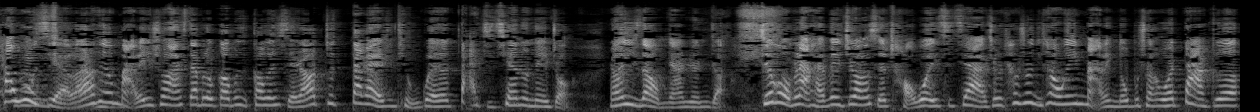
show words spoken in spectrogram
他误误解了，然后他就买了一双 S W 高跟高跟鞋，然后就大概也是挺贵的，大几千的那种，然后一直在我们家扔着。结果我们俩还为这双鞋吵过一次架，就是他说：“你看我给你买了，你都不穿。”我说：“大哥，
